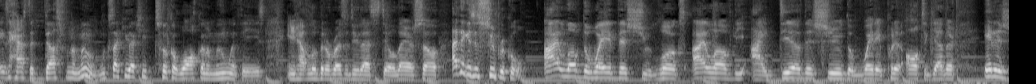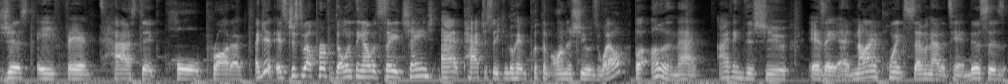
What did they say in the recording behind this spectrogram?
it has the dust from the moon. Looks like you actually took a walk on the moon with these and you have a little bit of residue that's still there. So I think it's just super cool. I love the way this shoe looks. I love the idea of this shoe, the way they put it all together. It is just a fantastic whole product. Again, it's just about perfect. The only thing I would say change, add patches so you can go ahead and put them on the shoe as well. But other than that, I think this shoe is a, a 9.7 out of 10. This is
